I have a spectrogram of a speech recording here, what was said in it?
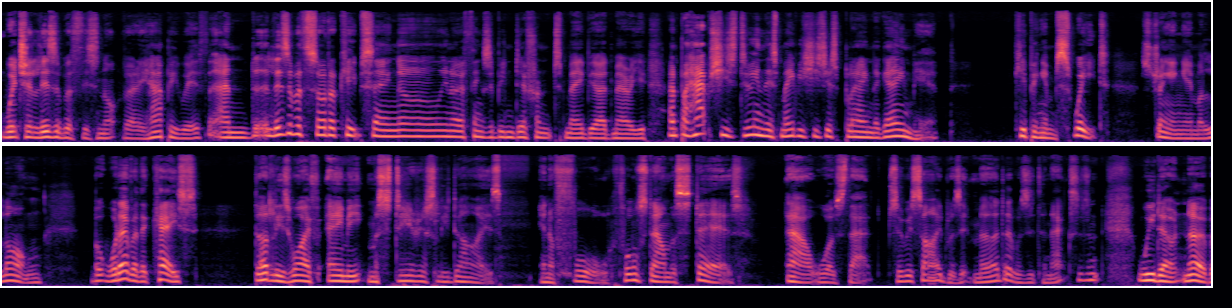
which Elizabeth is not very happy with. And Elizabeth sort of keeps saying, Oh, you know, if things had been different, maybe I'd marry you. And perhaps she's doing this, maybe she's just playing the game here, keeping him sweet, stringing him along. But whatever the case, Dudley's wife, Amy, mysteriously dies in a fall, falls down the stairs. Now, was that suicide? Was it murder? Was it an accident? We don't know.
